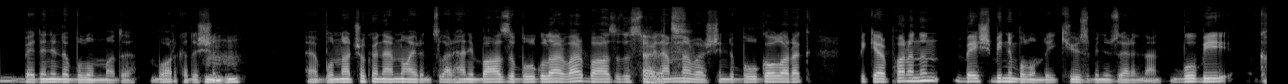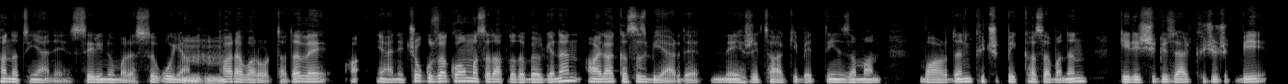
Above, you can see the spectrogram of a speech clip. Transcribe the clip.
bedeni de bulunmadı bu arkadaşın. Hı hı. E, Bunlar çok önemli ayrıntılar. Hani bazı bulgular var, bazı da söylemler Evet. var. Şimdi bulgu olarak bir kere paranın 5000'i bulundu 200 bin üzerinden. Bu bir kanıt yani seri numarası uyan Hı hı. para var ortada ve yani çok uzak olmasa da atladığı bölgeden alakasız bir yerde. Nehri takip ettiğin zaman vardığın küçük bir kasabanın gelişi güzel küçücük bir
